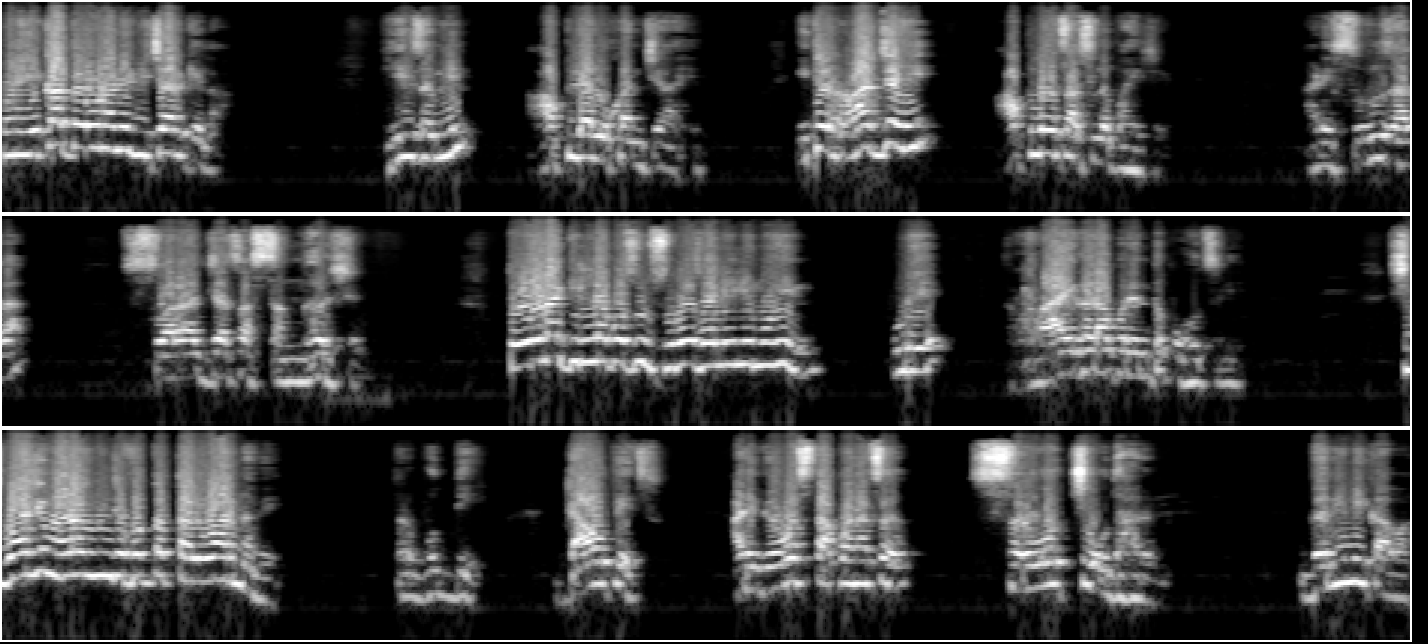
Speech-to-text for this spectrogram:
पण एका तरुणाने विचार केला ही जमीन आपल्या लोकांची आहे. इथे राज्यही आपलंच असलं पाहिजे. आणि सुरू झाला स्वराज्याचा संघर्ष. तोरणा किल्ल्यापासून सुरू झालेली मोहीम पुढे रायगडापर्यंत पोहोचली. शिवाजी महाराज म्हणजे फक्त तलवार नव्हे तर बुद्धी डावपेच आणि व्यवस्थापनाचं सर्वोच्च उदाहरण. गनिमी कावा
